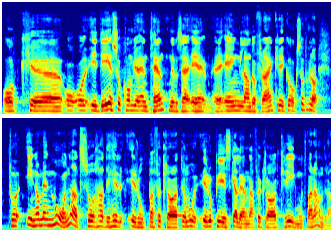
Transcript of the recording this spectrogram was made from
Och, eh, och, och, i det så kom ju ententen, det vill säga England och Frankrike också förklara. För inom en månad så hade Europa förklarat, de europeiska länderna förklarat krig mot varandra.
